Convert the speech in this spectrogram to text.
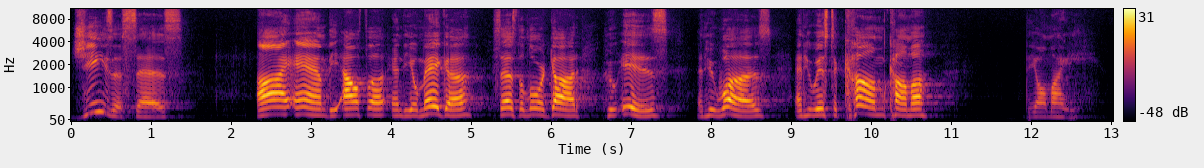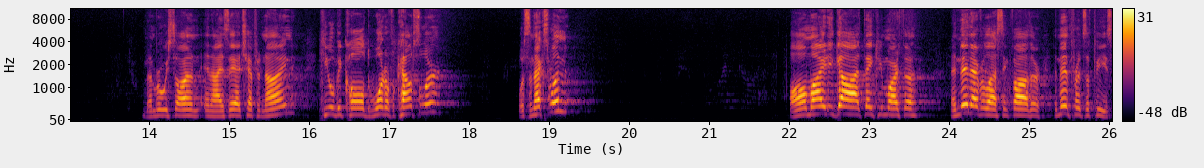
Jesus says, I am the Alpha and the Omega, says the Lord God, who is and who was and who is to come, comma, the Almighty. Remember we saw in, in Isaiah chapter 9? He will be called Wonderful Counselor. What's the next one? Almighty God, thank you, Martha, and then Everlasting Father, and then Prince of Peace.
